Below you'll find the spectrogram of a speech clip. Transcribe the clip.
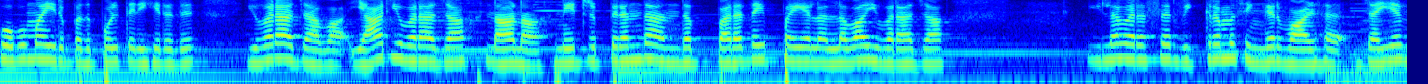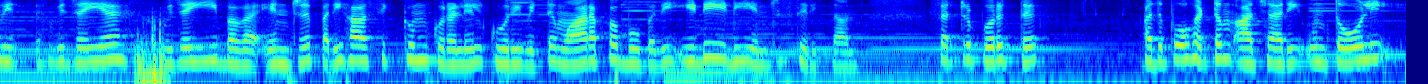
கோபமாயிருப்பது போல் தெரிகிறது. யுவராஜாவா? யார் யுவராஜா? நானா? நேற்று பிறந்த அந்த பரதை பயல் அல்லவா யுவராஜா? இளவரசர் விக்ரமசிங்கர் வாழ்க. ஜெய வி விஜய விஜயீபவ என்று பரிகாசிக்கும் குரலில் கூறிவிட்டு மாரப்ப பூபதி இடி இடி என்று சிரித்தான். சற்று பொறுத்து அது போகட்டும் ஆச்சாரி உன் தோழி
